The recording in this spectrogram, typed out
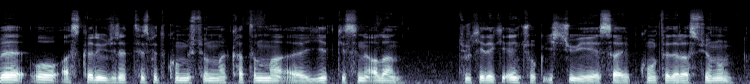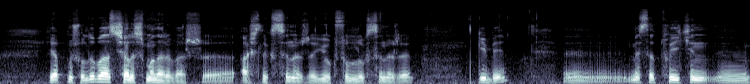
ve o asgari ücret tespit komisyonuna katılma e, yetkisini alan Türkiye'deki en çok işçi üyeye sahip konfederasyonun yapmış olduğu bazı çalışmaları var. E, Açlık sınırı, yoksulluk sınırı gibi. E, Mesela TÜİK'in e,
